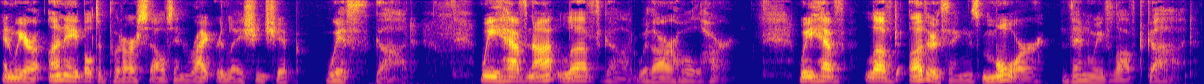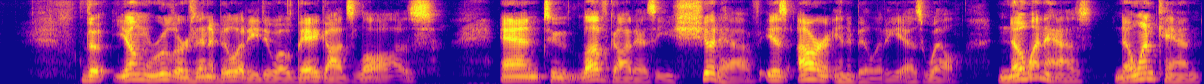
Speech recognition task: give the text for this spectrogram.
and we are unable to put ourselves in right relationship with God. We have not loved God with our whole heart. We have loved other things more than we've loved God. The young ruler's inability to obey God's laws and to love God as he should have is our inability as well. No one has, no one can,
